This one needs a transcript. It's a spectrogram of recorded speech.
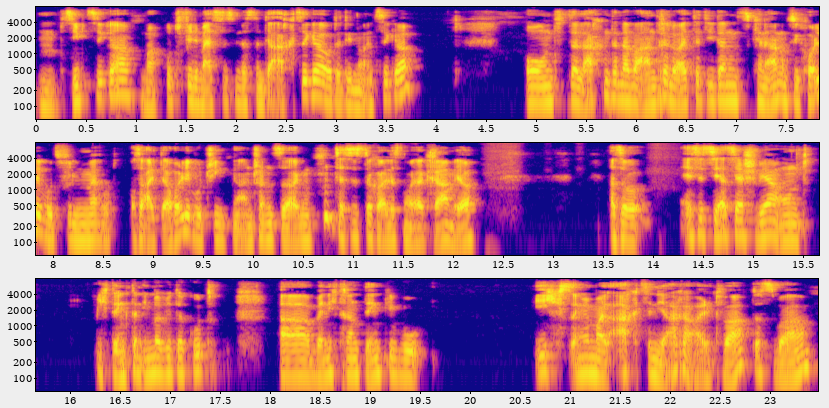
70er, hm, gut, für die meisten sind das dann die 80er oder die 90er. Und da lachen dann aber andere Leute, die dann, keine Ahnung, sich Hollywood-Filme, also alte Hollywood-Schinken anschauen und sagen, das ist doch alles neuer Kram, ja. Also es ist sehr, sehr schwer und ich denke dann immer wieder gut, äh, wenn ich dran denke, wo ich, sagen wir mal, 18 Jahre alt war, das war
